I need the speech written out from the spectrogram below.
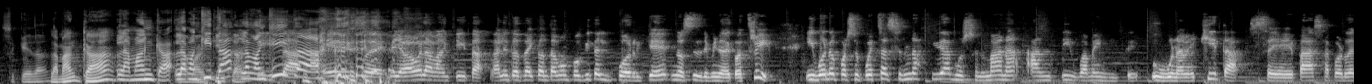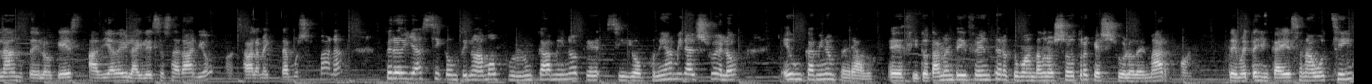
¿Se queda? La manca. la manca, la, La manquita, manquita. la manquita. Eso es, le llamamos la banquita, ¿vale? Entonces ahí contamos un poquito el por qué no se terminó de construir. Y bueno, por supuesto, al ser una ciudad musulmana, antiguamente hubo una mezquita, se pasa por delante de lo que es a día de hoy la iglesia Sarario, donde estaba la mezquita musulmana, pero ya sí continuamos por un camino que, si os ponéis a mirar el suelo, es un camino empedrado, es decir, totalmente diferente a lo que hemos andado nosotros, que es suelo de mármol. Te metes en calle San Agustín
